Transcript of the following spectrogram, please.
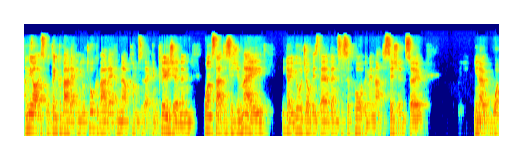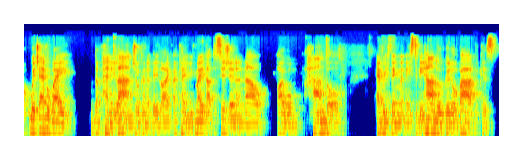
And the artist will think about it and you'll talk about it and they'll come to their conclusion. And once that decision made, you know your job is there then to support them in that decision. So you know wh- whichever way the penny lands you're going to be like okay you've made that decision and now i will handle everything that needs to be handled good or bad because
